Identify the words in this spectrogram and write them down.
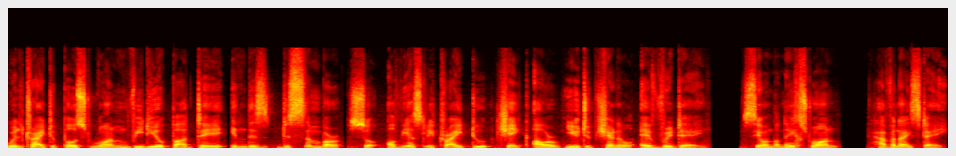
We'll try to post one video per day in this December, so obviously try to check our YouTube channel every day. See you on the next one. Have a nice day.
